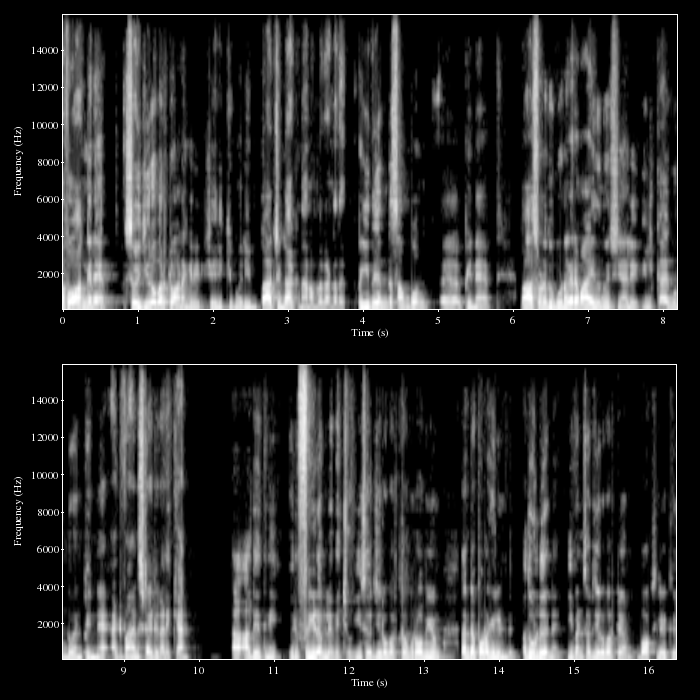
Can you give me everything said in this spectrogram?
അപ്പോൾ അങ്ങനെ സെർജി റോബർട്ടോ ആണെങ്കിൽ ശരിക്കും ഒരു ഇമ്പാക്റ്റ് ഉണ്ടാക്കുന്നതാണ് നമ്മൾ കണ്ടത്. അപ്പോൾ ഇത് എന്ത് സംഭവം പിന്നെ ബാസോണക്ക് ഗുണകരമായതെന്ന് വെച്ച് കഴിഞ്ഞാൽ ഇൽക്കായ് കൊണ്ടുപോകാൻ പിന്നെ അഡ്വാൻസ്ഡ് ആയിട്ട് കളിക്കാൻ അദ്ദേഹത്തിന് ഒരു ഫ്രീഡം ലഭിച്ചു. ഈ സെർജി റോബർട്ടോയും റോമിയോയും തന്റെ പുറകിലുണ്ട്. അതുകൊണ്ട് തന്നെ ഈവൻ സെർജി റോബർട്ടോയും ബോക്സിലേക്ക്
